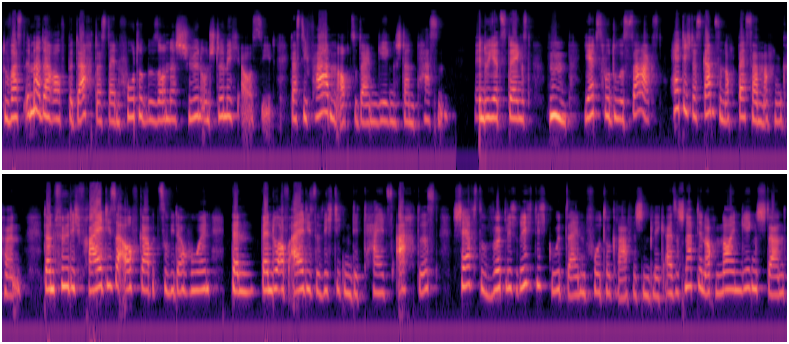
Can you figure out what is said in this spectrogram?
Du warst immer darauf bedacht, dass dein Foto besonders schön und stimmig aussieht, dass die Farben auch zu deinem Gegenstand passen. Wenn du jetzt denkst, hm, jetzt wo du es sagst, hätte ich das Ganze noch besser machen können. Dann fühl dich frei, diese Aufgabe zu wiederholen, denn wenn du auf all diese wichtigen Details achtest, schärfst du wirklich richtig gut deinen fotografischen Blick. Also schnapp dir noch einen neuen Gegenstand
